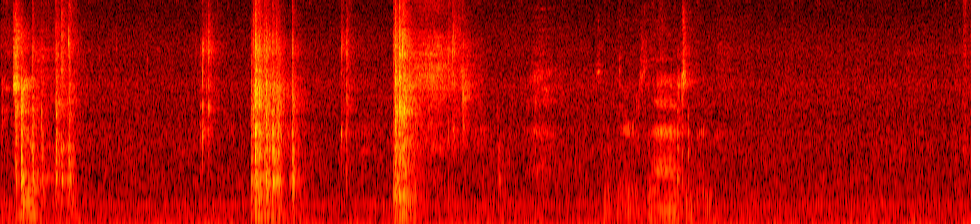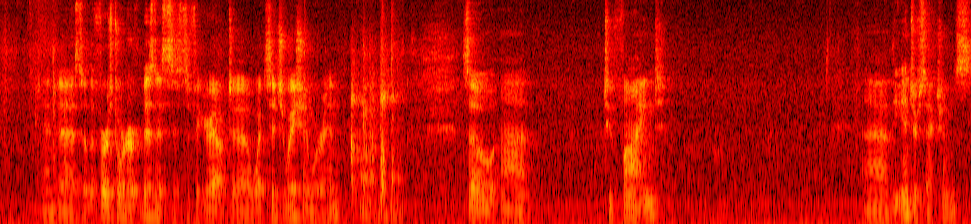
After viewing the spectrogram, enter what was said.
be two. So there's that, and then And uh, so the first order of business is to figure out uh, what situation we're in. So uh, to find uh, the intersections,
